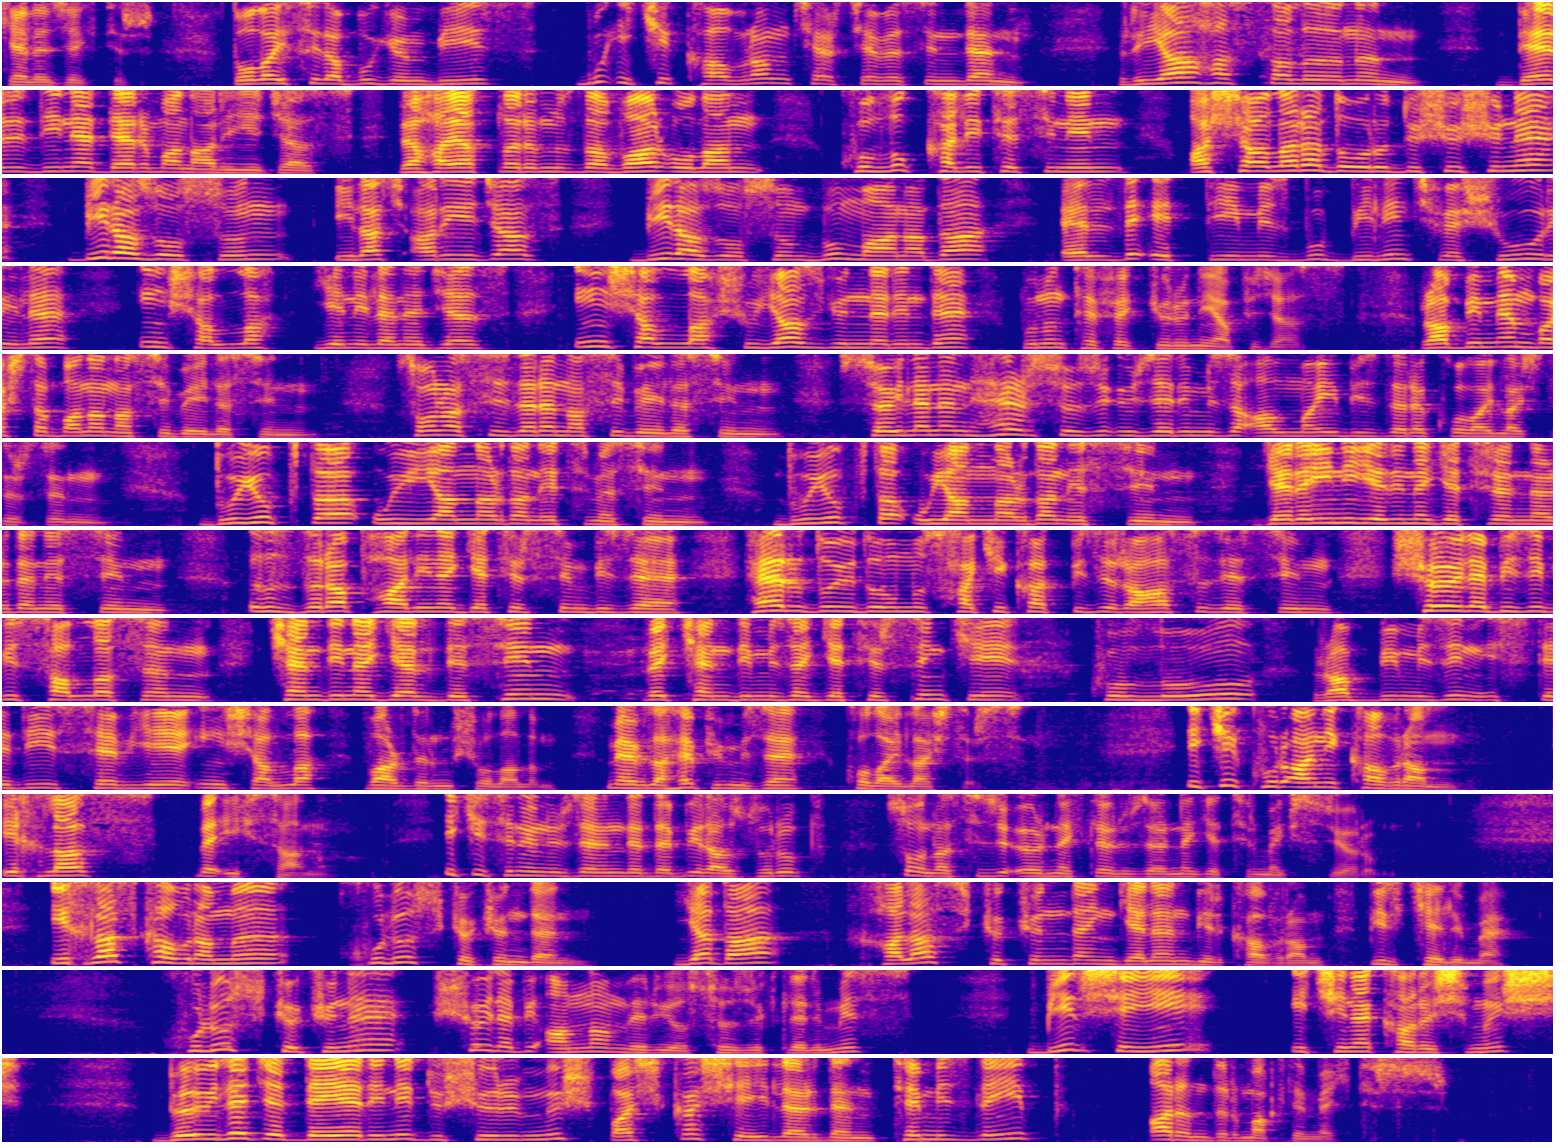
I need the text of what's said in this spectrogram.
gelecektir. Dolayısıyla bugün biz bu iki kavram çerçevesinden riya hastalığının derdine derman arayacağız ve hayatlarımızda var olan kulluk kalitesinin aşağılara doğru düşüşüne biraz olsun ilaç arayacağız. Biraz olsun bu manada elde ettiğimiz bu bilinç ve şuur ile inşallah yenileneceğiz. İnşallah şu yaz günlerinde bunun tefekkürünü yapacağız. Rabbim en başta bana nasip eylesin. Sonra sizlere nasip eylesin. Söylenen her sözü üzerimize almayı bizlere kolaylaştırsın. Duyup da uyuyanlardan etmesin. Duyup da uyanlardan etsin. Gereğini yerine getirenlerden etsin ızdırap haline getirsin bize. Her duyduğumuz hakikat bizi rahatsız etsin. Şöyle bizi bir sallasın kendine gel desin ve kendimize getirsin ki kulluğu Rabbimizin istediği seviyeye inşallah vardırmış olalım. Mevla hepimize kolaylaştırsın. İki Kur'ani kavram ihlas ve ihsan. İkisinin üzerinde de biraz durup sonra sizi örnekler üzerine getirmek istiyorum. İhlas kavramı hulus kökünden ya da halas kökünden gelen bir kavram bir kelime. Hulus köküne şöyle bir anlam veriyor sözlüklerimiz. Bir şeyi içine karışmış böylece değerini düşürmüş başka şeylerden temizleyip arındırmak demektir.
